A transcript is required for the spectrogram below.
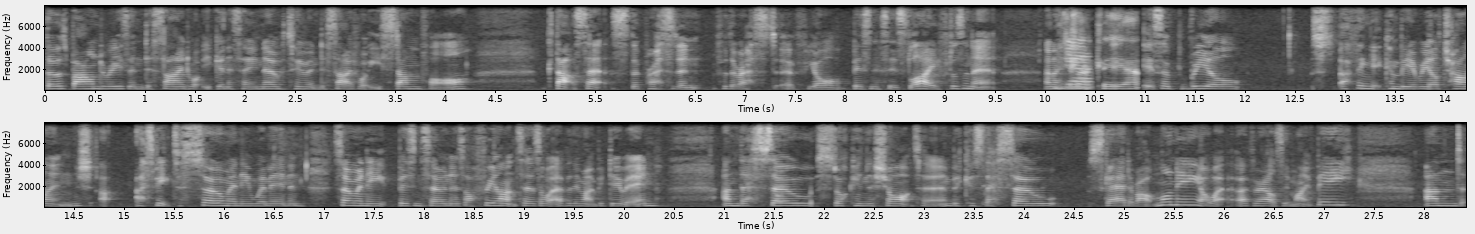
those boundaries and decide what you're going to say no to and decide what you stand for. That sets the precedent for the rest of your business's life, doesn't it? And I think yeah. it's a real, I think it can be a real challenge I speak to so many women and so many business owners or freelancers or whatever they might be doing, and they're so stuck in the short term because they're so scared about money or whatever else it might be. And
